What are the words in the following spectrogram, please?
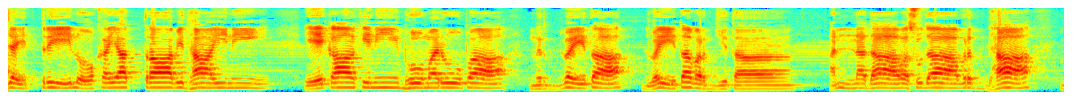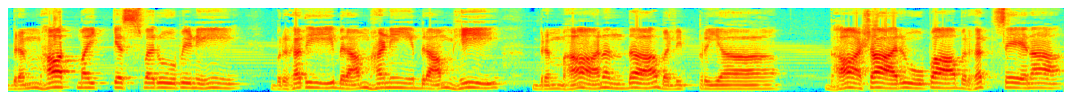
जयित्री लोकयात्राविधायिनी एकाकिनी भूमरूपा निर्द्वैता द्वैतवर्जिता अन्नदा वसुदा वृद्धा ब्रह्मात्मैक्यस्वरूपिणी बृहती ब्राह्मणी ब्राह्मी ब्रह्मानन्दा बलिप्रिया भाषारूपा बृहत्सेना,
